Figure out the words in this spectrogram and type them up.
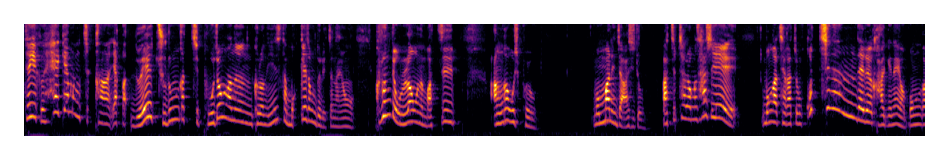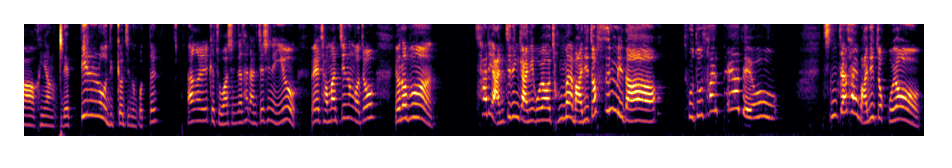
되게 그 해괴망측한 약간 뇌 주름같이 보정하는 그런 인스타 먹계정들 있잖아요. 그런데 올라오는 맛집 안 가고 싶어요. 뭔 말인지 아시죠? 맛집 촬영은 사실 뭔가 제가 좀 꽂히는 데를 가긴 해요. 뭔가 그냥 내 삘로 느껴지는 곳들? 빵을 이렇게 좋아하시는데 살 안 찌시는 이유? 왜 저만 찌는 거죠? 여러분, 살이 안 찌는 게 아니고요. 정말 많이 쪘습니다. 저도 살 빼야 돼요. 진짜 살 많이 쪘고요.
